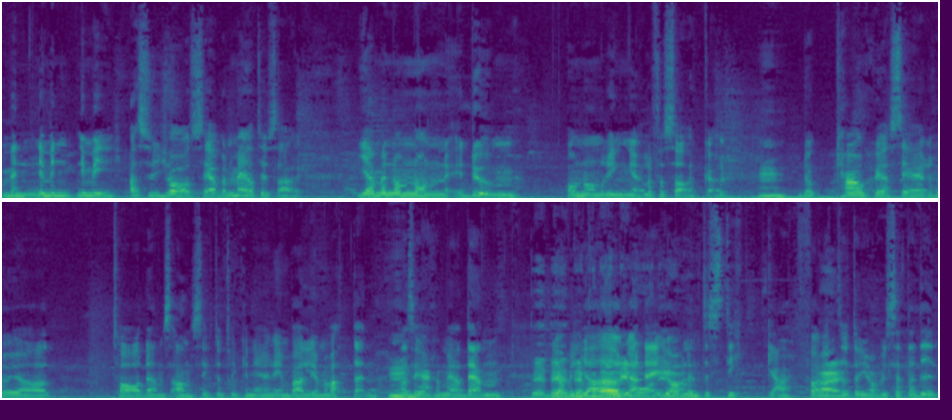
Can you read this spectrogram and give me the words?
Men, nej, men, nej, men alltså jag ser väl mer typ så här. Ja men om någon är dum och någon ringer eller försöker. Mm. Då kanske jag ser hur jag tar dens ansikte och trycker ner i en balja med vatten. Mm. Alltså kanske mer den. Det- det- jag vill det göra nivån, det, ja. jag vill inte sticka för att, utan jag vill sätta dit.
